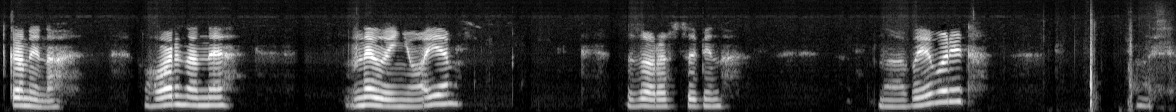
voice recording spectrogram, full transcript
тканина гарна не, не линює. Зараз це він на виворіт. Ось.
